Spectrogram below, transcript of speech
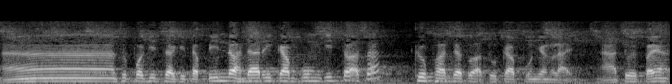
Ha, supaya kita kita pindah dari kampung kita asal kepada suatu kampung yang lain. Ha, tu supaya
